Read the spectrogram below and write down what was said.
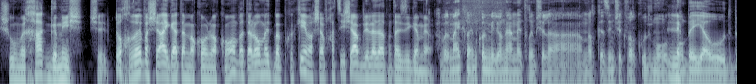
שהוא מרחק גמיש שתוך רבע שעה הגעת ממקום למקום ואתה לא עומד בפקקים עכשיו חצי שעה בלי לדעת מתי זה ייגמר. אבל מה יקרה עם כל מיליוני המטרים של המרכזים שכבר קודמו ל... כמו ביהוד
